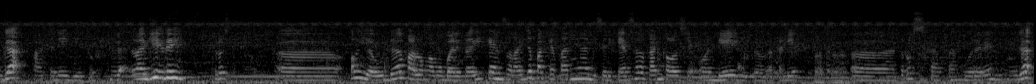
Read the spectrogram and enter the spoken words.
enggak kata dia gitu. Enggak lagi nih. Terus eh, oh ya udah kalau nggak mau balik lagi cancel aja paketannya. Bisa di cancel kan kalau COD gitu kata dia. Eh, terus kata kurirnya enggak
